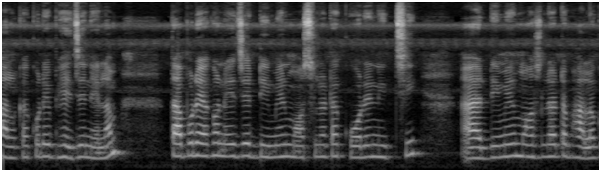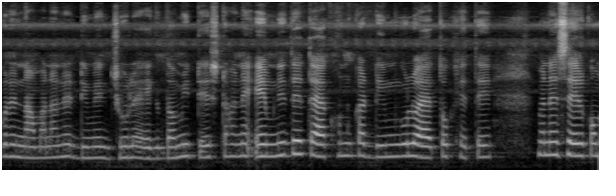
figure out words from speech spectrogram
হালকা করে ভেজে নিলাম। তারপরে এখন এই যে ডিমের মশলাটা করে নিচ্ছি। আর ডিমের মশলাটা ভালো করে না বানালে ডিমের ঝোলে একদমই টেস্ট হয় না। এমনিতে তো এখনকার ডিমগুলো এত খেতে মানে সেরকম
